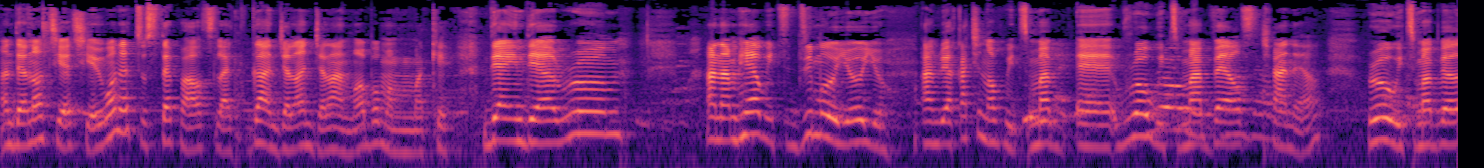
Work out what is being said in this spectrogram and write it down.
And they're not yet here. We wanted to step out like go and Jalan Jalan, Mabo Mama Make. They're in their room, and I'm here with Dimo Yoyo, and we are catching up with Ma- uh, Row with Mabel's channel. Row with Mabel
